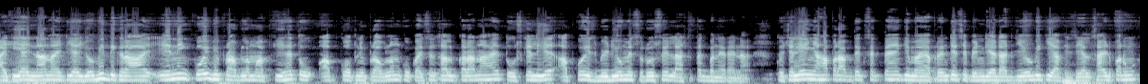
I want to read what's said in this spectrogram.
आईटीआई नॉन आईटीआई जो भी दिख रहा है एनी कोई भी प्रॉब्लम आपकी है तो आपको अपनी प्रॉब्लम को कैसे सॉल्व कराना है तो उसके लिए आपको इस वीडियो में शुरू से लास्ट तक बने रहना है। तो चलिए यहाँ पर आप देख सकते हैं कि मैं apprenticeship India dot G O V की ऑफिशियल साइट पर हूँ।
